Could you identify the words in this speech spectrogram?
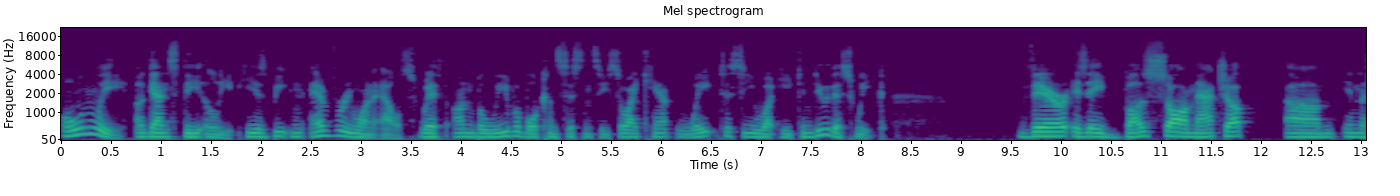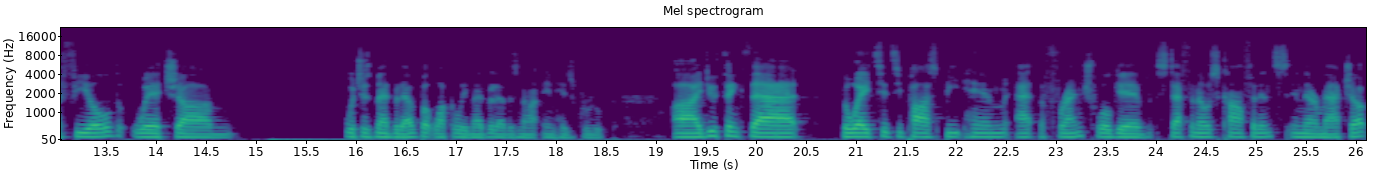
only against the elite. He has beaten everyone else with unbelievable consistency. So I can't wait to see what he can do this week. There is a buzzsaw matchup um, in the field, which um, which is Medvedev, but luckily Medvedev is not in his group. Uh, I do think that the way Tsitsipas beat him at the French will give Stefanos confidence in their matchup.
